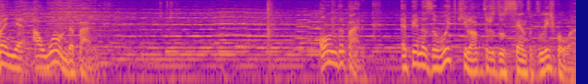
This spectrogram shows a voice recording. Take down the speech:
Venha ao Onda Park. Onda Park. Apenas a 8 km do centro de Lisboa.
